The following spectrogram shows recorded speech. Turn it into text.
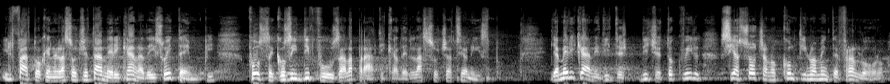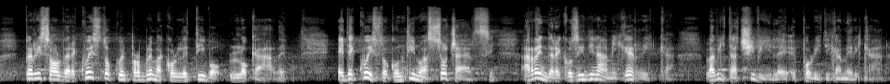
il fatto che nella società americana dei suoi tempi fosse così diffusa la pratica dell'associazionismo. Gli americani, dice Tocqueville, si associano continuamente fra loro per risolvere questo o quel problema collettivo locale ed è questo continuo associarsi a rendere così dinamica e ricca la vita civile e politica americana.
